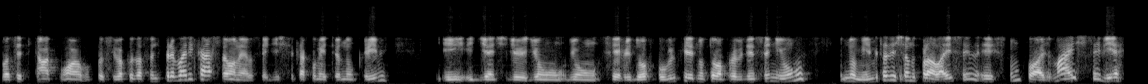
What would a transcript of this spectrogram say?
você tem uma, uma possível acusação de prevaricação, né? Você diz que está cometendo um crime e, e diante de, de, um, de um servidor público ele não toma providência nenhuma no mínimo está deixando para lá, isso, isso não pode. Mas seria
